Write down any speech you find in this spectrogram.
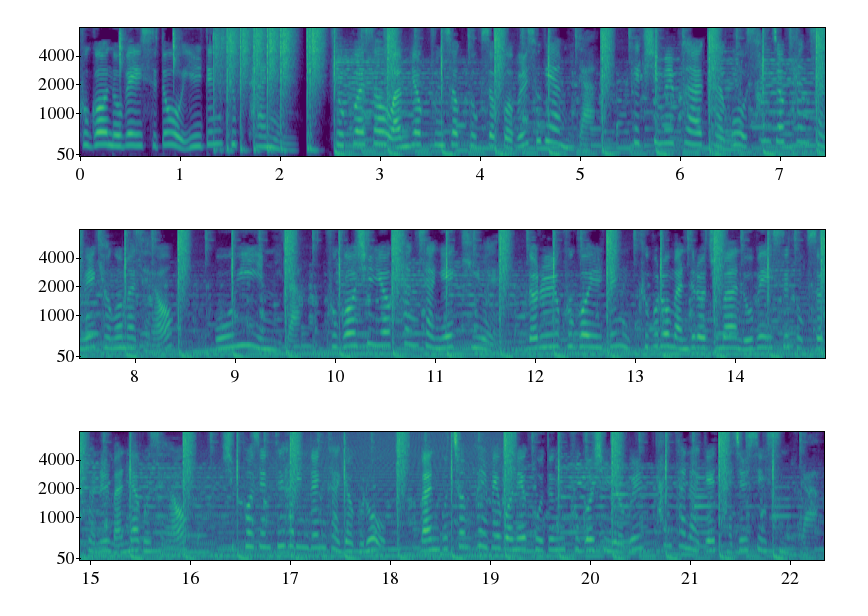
국어 노베이스도 1등급 가능. 교과서 완벽 분석 독서법을 소개합니다. 핵심을 파악하고 성적 향상을 경험하세요. 5위입니다. 국어 실력 향상의 기회. 너를 국어 1등 급으로 만들어주마 노베이스 독서편을 만나보세요. 10% 할인된 가격으로 19,800원의 고등 국어 실력을 탄탄하게 다질 수 있습니다.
